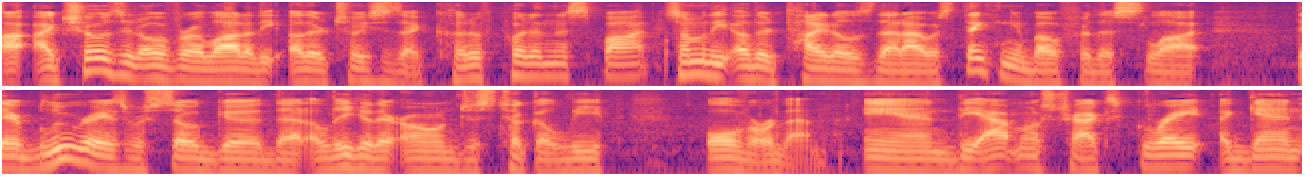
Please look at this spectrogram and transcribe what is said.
I chose it over a lot of the other choices I could have put in this spot. Some of the other titles that I was thinking about for this slot, their Blu-rays were so good that A League of Their Own just took a leap over them. And the Atmos track's great. Again,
